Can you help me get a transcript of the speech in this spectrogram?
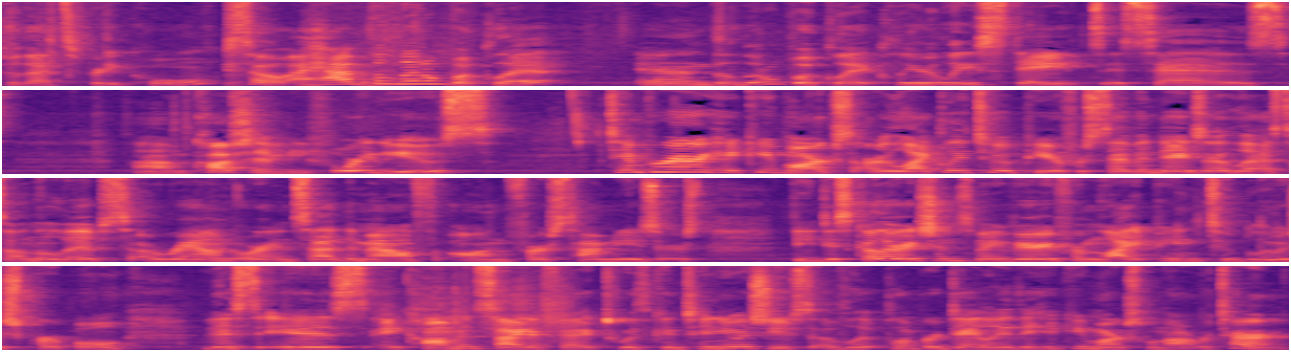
So that's pretty cool. So I have the little booklet and the little booklet clearly states, it says, um, caution before use, temporary hickey marks are likely to appear for seven days or less on the lips, around or inside the mouth on first time users. The discolorations may vary from light pink to bluish purple. This is a common side effect. With continuous use of Lip Plumper daily, the hickey marks will not return.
